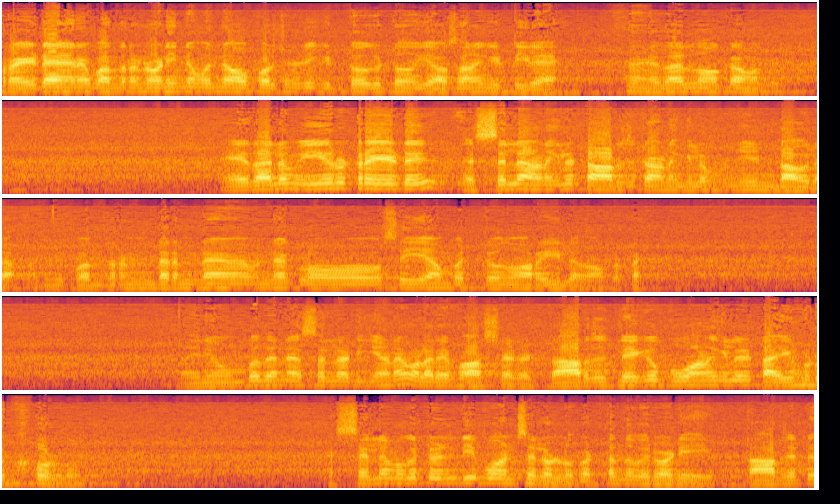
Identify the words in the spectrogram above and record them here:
ഫ്രൈഡേ അങ്ങനെ പന്ത്രണ്ട് മണീന്റെ മുന്നേ ഓപ്പർച്യൂണിറ്റി കിട്ടുമോ കിട്ടുമോ നോക്കി അവസാനം കിട്ടിയില്ലേ? ഏതായാലും നോക്കാം നമുക്ക്. ഏതായാലും ഈ ഒരു ട്രേഡ് എസ് എൽ ആണെങ്കിലും ടാർജറ്റ് ആണെങ്കിലും ഇനി ഉണ്ടാവില്ല. ഇനി പന്ത്രണ്ടരന്റെ മുന്നേ ക്ലോസ് ചെയ്യാൻ പറ്റുമോ എന്ന് അറിയില്ല നോക്കട്ടെ. അതിന് മുമ്പ് തന്നെ എസ് എൽ അടിക്കുകയാണെങ്കിൽ വളരെ ഫാസ്റ്റായിട്ട് ടാർജറ്റിലേക്ക് പോവുകയാണെങ്കിൽ ടൈം എടുക്കുകയുള്ളൂ എസ് എൽ നമുക്ക് ട്വന്റി പോയിന്റ്സ് അല്ലേ ഉള്ളൂ പെട്ടെന്ന് പരിപാടി ചെയ്യും ടാർജറ്റ്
